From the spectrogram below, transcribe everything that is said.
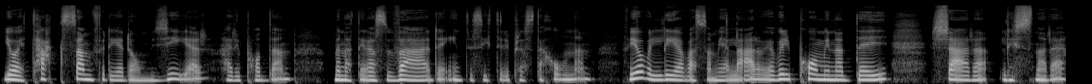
jag är tacksam för det de ger här i podden men att deras värde inte sitter i prestationen. För jag vill leva som jag lär och jag vill påminna dig, kära lyssnare,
